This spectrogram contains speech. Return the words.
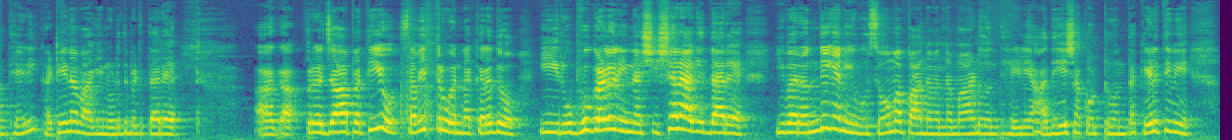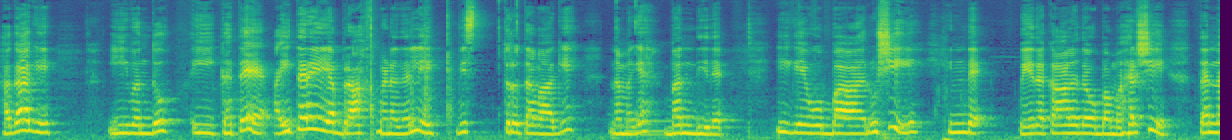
ಅಂತ ಹೇಳಿ ಕಠಿಣವಾಗಿ ನುಡಿದು ಬಿಡ್ತಾರೆ ಆಗ ಪ್ರಜಾಪತಿಯು ಸವಿತ್ರುವನ್ನು ಕರೆದು, ಈ ರುಭುಗಳು ನಿನ್ನ ಶಿಷ್ಯರಾಗಿದ್ದಾರೆ, ಇವರೊಂದಿಗೆ ನೀವು ಸೋಮಪಾನವನ್ನು ಮಾಡು ಅಂತ ಹೇಳಿ ಆದೇಶ ಕೊಟ್ಟರು ಅಂತ ಕೇಳ್ತೀವಿ. ಹಾಗಾಗಿ ಈ ಒಂದು, ಈ ಕತೆ ಐತರೇಯ ಬ್ರಾಹ್ಮಣದಲ್ಲಿ ವಿಸ್ತೃತವಾಗಿ ನಮಗೆ ಬಂದಿದೆ. ಹೀಗೆ ಒಬ್ಬ ಋಷಿ, ಹಿಂದೆ ವೇದಕಾಲದ ಒಬ್ಬ ಮಹರ್ಷಿ, ತನ್ನ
